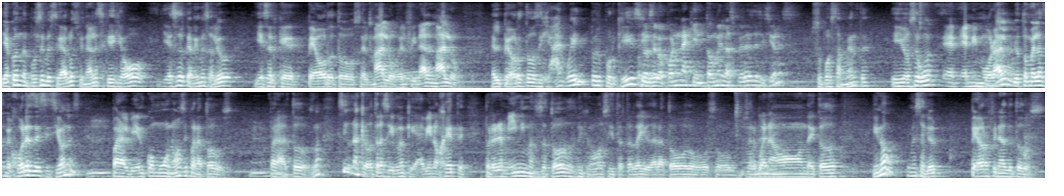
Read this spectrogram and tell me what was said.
ya cuando me puse a investigar los finales, que dije, oh, y ese es el que a mí me salió, y es el que peor de todos, el malo, el final malo, el peor de todos. Dije, ay, güey, pero ¿por qué? O sea, ¿se lo ponen a quien tome las peores decisiones? Supuestamente. Y yo, según, en, mi moral, yo tomé las mejores decisiones mm. para el bien común, ¿no? Sí, para todos. Mm. Para todos, ¿no? Sí, una que otra sí me quedé bien ojete, pero eran mínimas, o sea, todos. Dije, oh, sí, tratar de ayudar a todos, o ser buena onda y todo. Y no, y me salió el peor final de todos.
